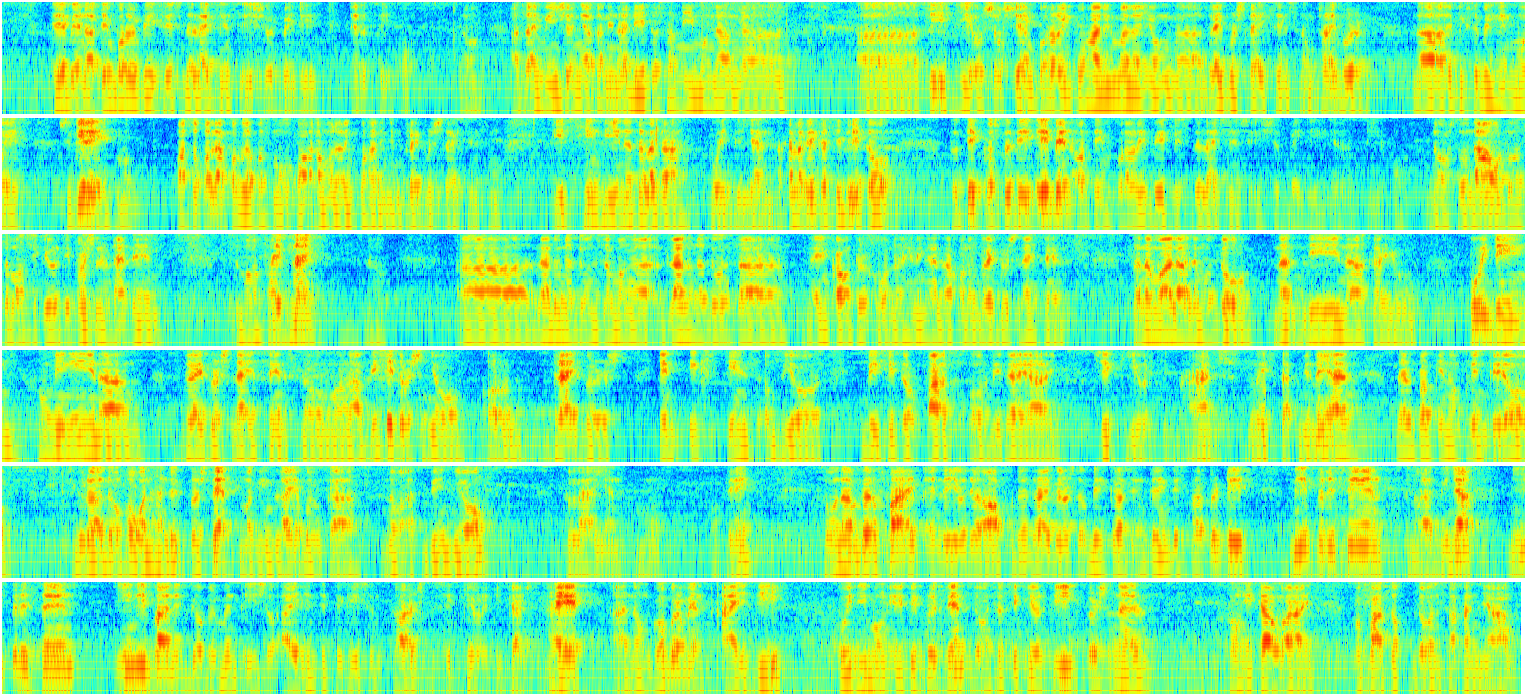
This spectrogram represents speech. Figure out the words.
Even at temporary basis, the license issued by the LTO. No? As I mentioned nga kanina dito sa memo ng ah, ah, CSG or social, temporary kuhanin mo lang yung ah, driver's license ng driver na ibig sabihin mo is, sige, magpasok ka lang, paglabas mo, kuha ka mo na rin kuhanin yung driver's license mo, is hindi na talaga pwede yan. Nakalagay kasi dito, to take custody even or temporary basis the license issued by the LTO. No? So now, doon sa mga security personnel natin, sa mga 5'9", no? Ah, lalo na doon sa mga lalo na doon sa na-encounter ko na hiningan ako ng driver's license sana maalala mo to na hindi na kayo pwedeng humingi ng driver's license ng mga visitors nyo or drivers in exchange of your visitor pass or di kaya security badge. No? stop nyo na yan dahil pag kinomplain kayo, sigurado ako 100% maging liable ka no at din yung client mo. Okay? So number 5, and lieu thereof, the drivers of vehicles entering these properties may present, sabi niya, may present any valid government issue identification cards to security guards. Right? Anong government ID pwede mong ipipresent doon sa security personnel kung ikaw ay papasok doon sa kanyang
